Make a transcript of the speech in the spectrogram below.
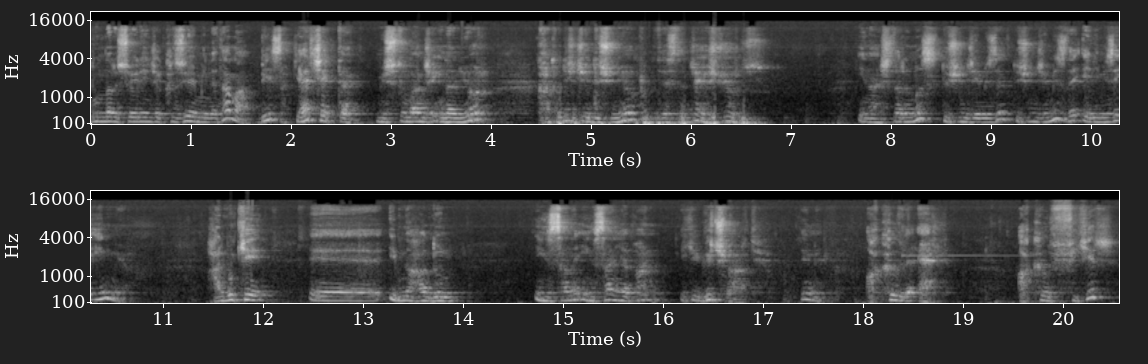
bunları söyleyince kızıyor millet ama biz gerçekten Müslümanca inanıyor, Katolikçe düşünüyor, Protestanca yaşıyoruz. İnançlarımız, düşüncemize, düşüncemiz de elimize inmiyor. Halbuki e, İbn Haldun insanı insan yapan iki güç var diyor. Değil mi? Akıl ve el. Akıl fikir,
